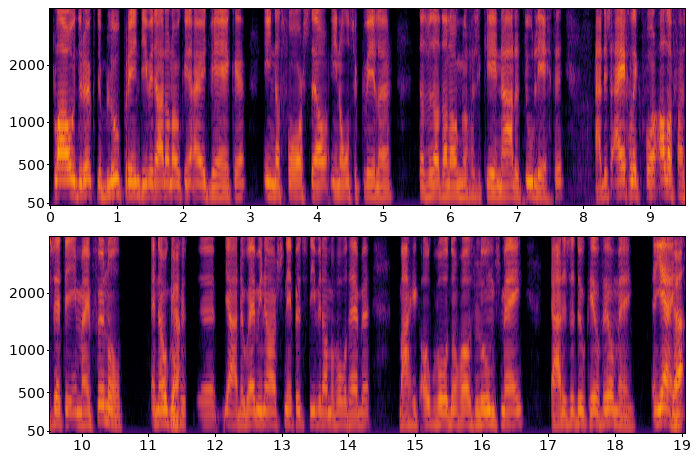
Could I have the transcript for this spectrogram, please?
blauwdruk, de blueprint die we daar dan ook in uitwerken. In dat voorstel, in onze quiller. Dat we dat dan ook nog eens een keer nader toelichten. Ja, dus eigenlijk voor alle facetten in mijn funnel. En ook nog eens uh, ja, de webinar snippets die we dan bijvoorbeeld hebben. Maak ik ook bijvoorbeeld nog wel eens looms mee. Ja, dus daar doe ik heel veel mee. En jij? Ja,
